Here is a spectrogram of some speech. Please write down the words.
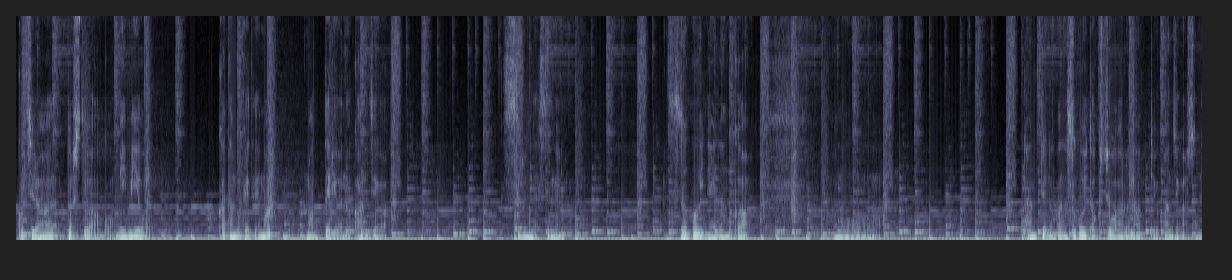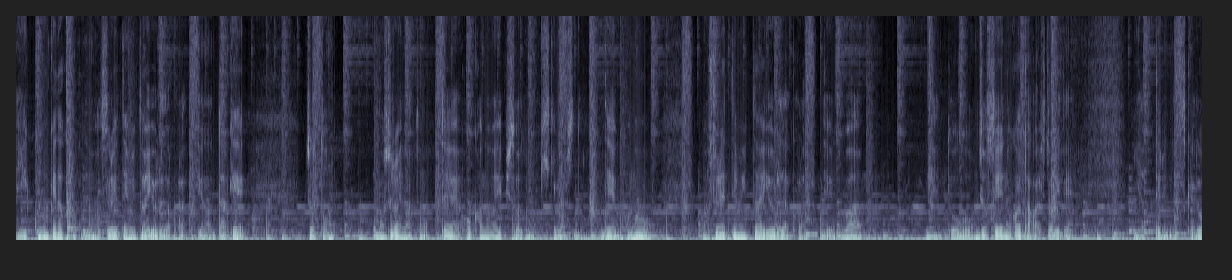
こちらとしてはこう耳を傾けて、ま、待ってるような感じがするんですよね。すごいねなんかあの何ていうのかなすごい特徴があるなっていう感じがしてね。一個だけだからこの忘れてみたい夜だからっていうのだけちょっと面白いなと思って他のエピソードも聞きました。でこの忘れてみたい夜だからっていうのは、えーと、女性の方が一人でやってるんですけど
